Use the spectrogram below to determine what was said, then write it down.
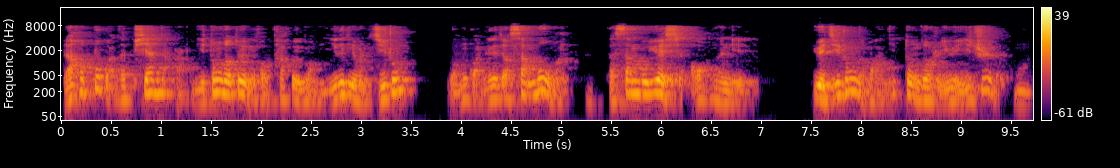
然后不管它偏哪儿，你动作对了以后，它会往一个地方集中。我们管这个叫散步嘛。它散步越小，那你越集中的话，你动作是越一致的。嗯。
